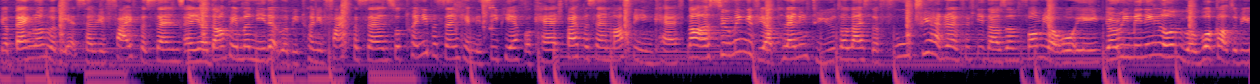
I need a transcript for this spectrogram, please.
your bank loan will be at 75% and your down payment needed will be 25%. So 20% can be CPF or cash, 5% must be in cash. Now assuming if you are planning to utilize the full 350,000 from your OA, your remaining loan will work out to be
